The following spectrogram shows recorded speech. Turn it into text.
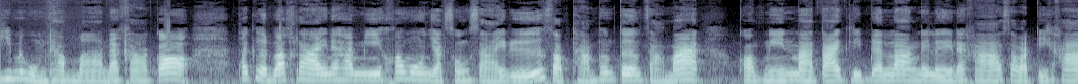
ที่แม่บุ๋มทำมานะคะ ก็ถ้าเกิดว่าใครนะคะมีข้อมูลอยากสงสัยหรือสอบถามเพิ่มเติมสามารถคอมเมนต์มาใต้คลิปด้านล่างได้เลยนะคะ สวัสดีค่ะ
